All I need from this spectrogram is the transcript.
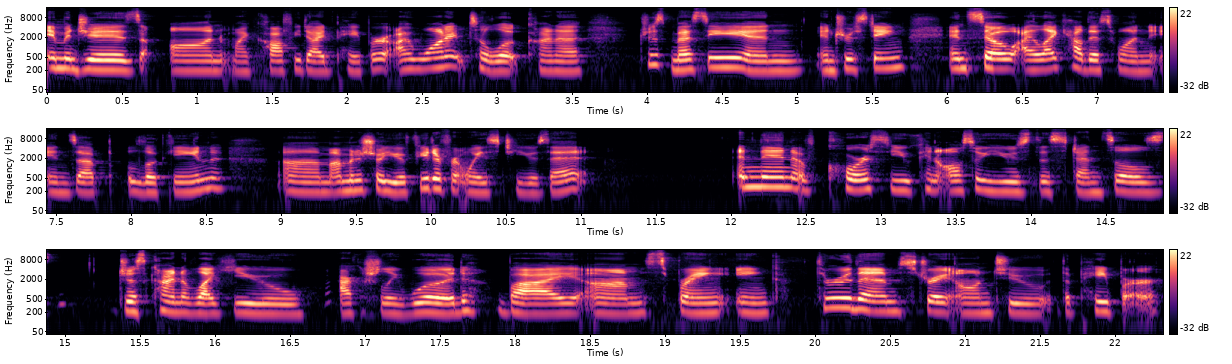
images on my coffee dyed paper. I want it to look kind of just messy and interesting. And so I like how this one ends up looking. Um, I'm going to show you a few different ways to use it. And then of course you can also use the stencils just kind of like you actually would by um, spraying ink through them straight onto the paper.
